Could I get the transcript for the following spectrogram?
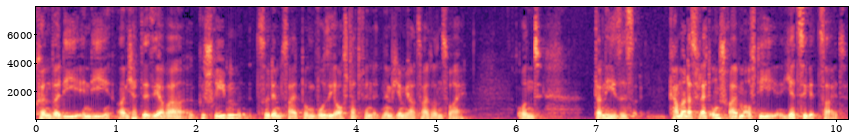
Können wir die in die, und ich hatte sie aber geschrieben zu dem Zeitpunkt, wo sie auch stattfindet, nämlich im Jahr 2002. Und dann hieß es, kann man das vielleicht umschreiben auf die jetzige Zeit?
